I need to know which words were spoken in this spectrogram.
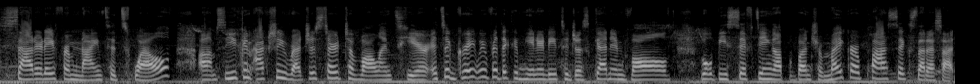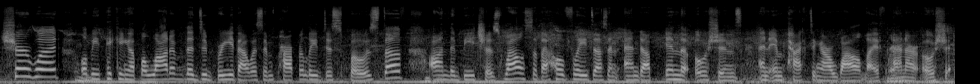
Saturday from 9 to 12. Um, so you can actually register to volunteer. It's a great way for the community to just get involved. We'll be sifting up a bunch of microplastics that is at Sherwood. We'll be picking up a lot of the debris that was improperly disposed of on the beach as well, so that hopefully it doesn't end up in the oceans and impacting our wildlife and our ocean.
